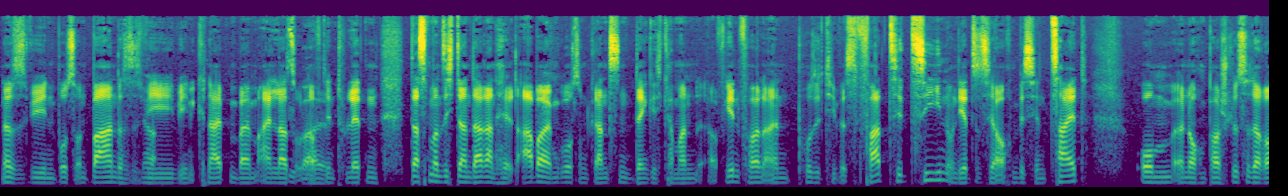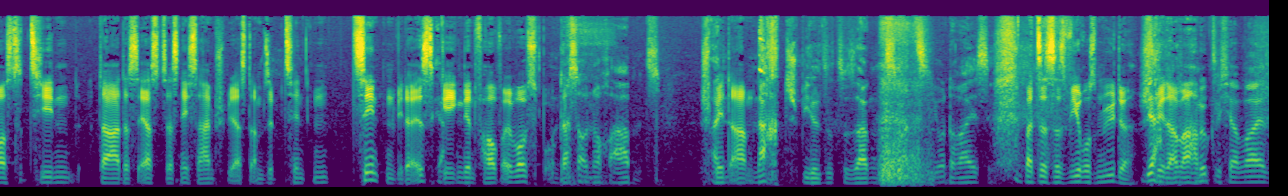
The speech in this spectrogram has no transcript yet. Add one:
das ist wie in Bus und Bahn, das ist ja. wie, wie in Kneipen beim Einlass Überall. oder auf den Toiletten, dass man sich dann daran hält. Aber im Großen und Ganzen, denke ich, kann man auf jeden Fall ein positives Fazit ziehen und jetzt ist ja auch ein bisschen Zeit um äh, noch ein paar Schlüsse daraus zu ziehen, da das erste, das nächste Heimspiel erst am 17.10. wieder ist ja. gegen den VfL Wolfsburg. Und das auch noch abends. Spätabend. Nachtspiel sozusagen um 20.30 Uhr. Du, ist das Virus müde? Spät ja, am Abend. möglicherweise.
